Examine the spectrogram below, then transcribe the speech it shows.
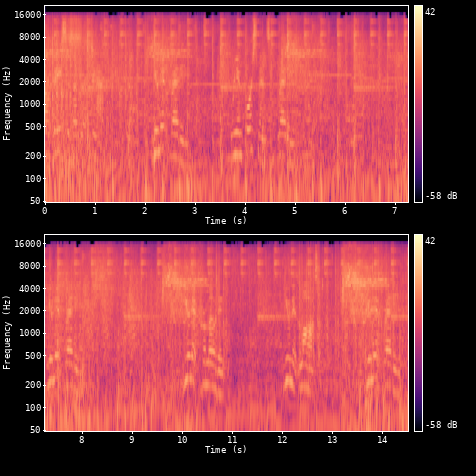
Our base is under attack. Unit ready. Reinforcements ready. Unit ready. Unit promoted. Unit lost. Unit ready.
